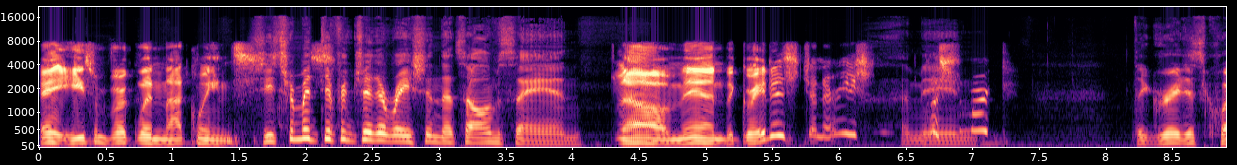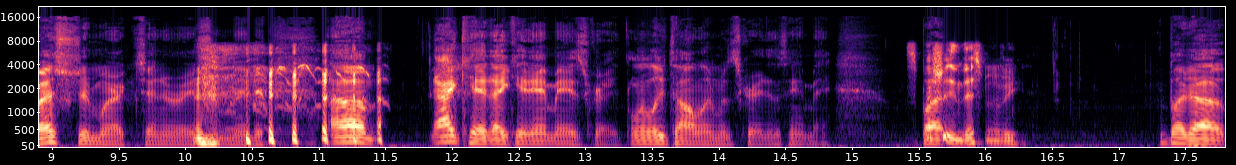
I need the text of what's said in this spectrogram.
hey, he's from Brooklyn, not Queens. She's from a different generation. That's all I'm saying. Oh man, the greatest generation? I Question mean, mark? The greatest question mark generation, maybe. um, I kid, I kid. Aunt May is great. Lily Tomlin was great as Aunt May. Especially in this movie. But uh,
